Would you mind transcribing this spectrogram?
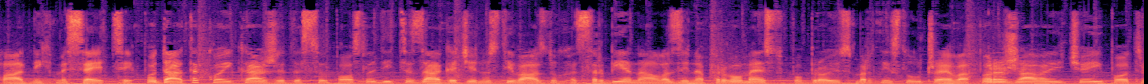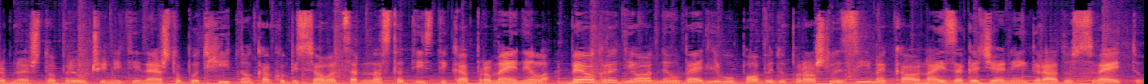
hladnih meseci. Podatak koji kaže da se posledica zagađenja zagađenosti vazduha Srbija nalazi na prvom mestu po broju smrtnih slučajeva, poražavajuće je i potrebno je što pre učiniti nešto pod hitno kako bi se ova crna statistika promenila. Beograd je odne ubedljivu pobedu prošle zime kao najzagađeniji grad u svetu.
